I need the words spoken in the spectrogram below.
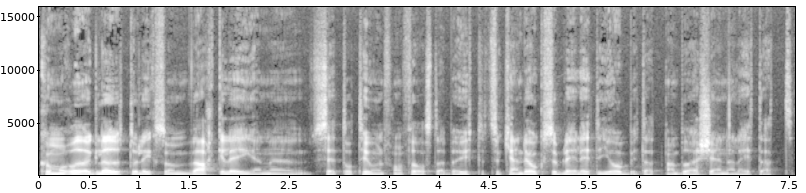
kommer Rögle ut och liksom verkligen eh, sätter ton från första bytet så kan det också bli lite jobbigt att man börjar känna lite att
